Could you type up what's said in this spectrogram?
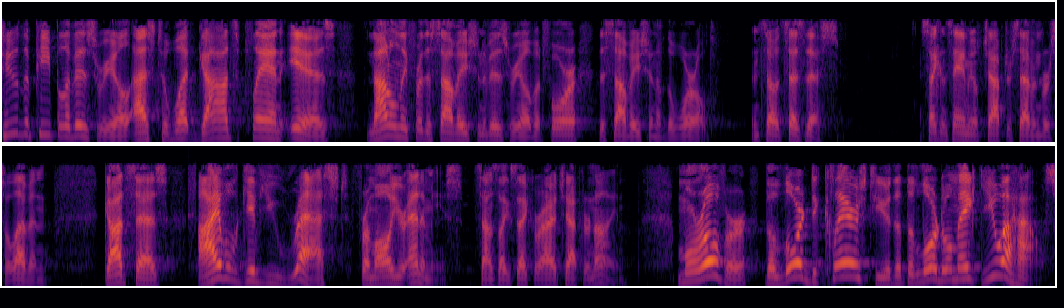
to the people of Israel as to what God's plan is not only for the salvation of Israel, but for the salvation of the world. And so it says this 2 Samuel chapter 7, verse 11. God says, I will give you rest from all your enemies. Sounds like Zechariah chapter 9. Moreover, the Lord declares to you that the Lord will make you a house.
